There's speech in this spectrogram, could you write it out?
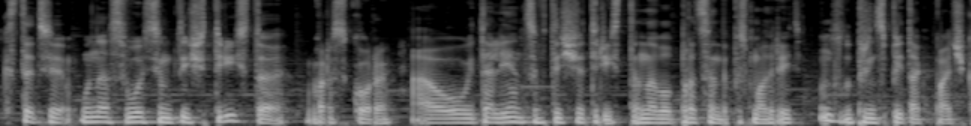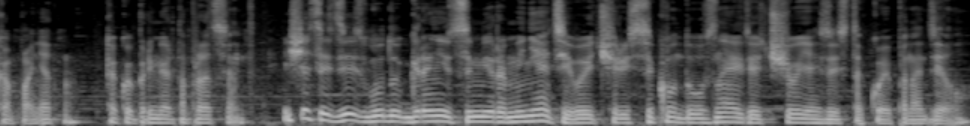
Кстати, у нас 8300 варскора, а у итальянцев 1300. Надо было проценты посмотреть. Ну тут в принципе и так пачка, понятно. Какой примерно процент. И сейчас я здесь буду границы мира менять, и вы через секунду узнаете, что я здесь такое понаделал.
